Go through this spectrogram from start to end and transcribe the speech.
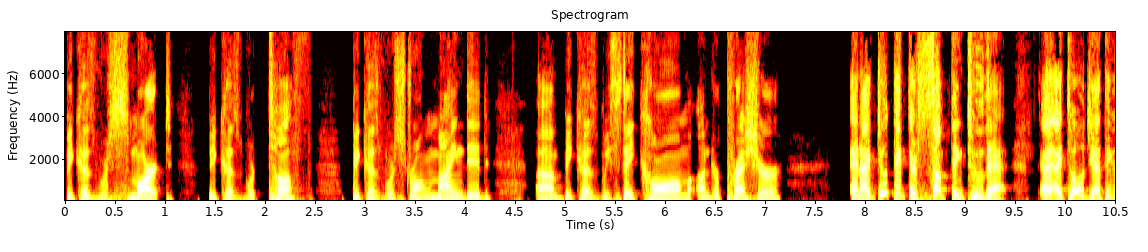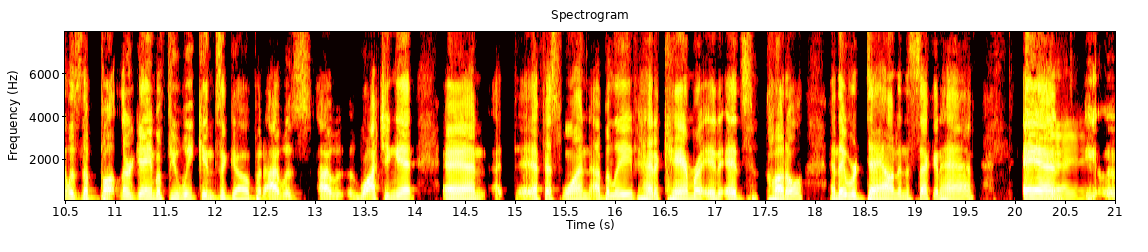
because we're smart, because we're tough, because we're strong minded, um, because we stay calm under pressure. And I do think there's something to that. I, I, told you, I think it was the Butler game a few weekends ago, but I was I was watching it, and uh, FS1, I believe, had a camera in Ed's huddle, and they were down in the second half. And, yeah, yeah, yeah.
